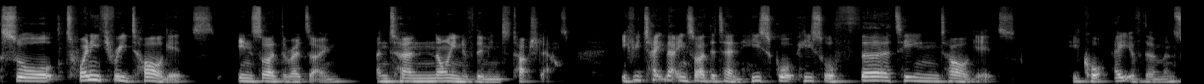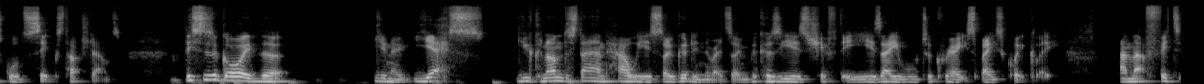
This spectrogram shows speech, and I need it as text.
saw 23 targets inside the red zone and turned nine of them into touchdowns. If you take that inside the 10, he scored he saw 13 targets. He caught eight of them and scored six touchdowns. This is a guy that, you know, yes, you can understand how he is so good in the red zone because he is shifty. He is able to create space quickly, and that fits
